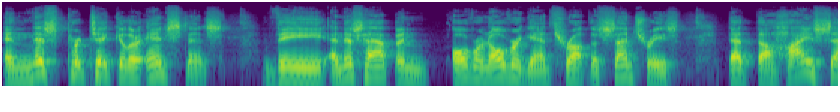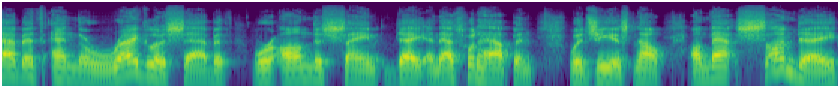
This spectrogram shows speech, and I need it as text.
In this particular instance, the and this happened over and over again throughout the centuries that the high Sabbath and the regular Sabbath were on the same day. And that's what happened with Jesus. Now, on that Sunday,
